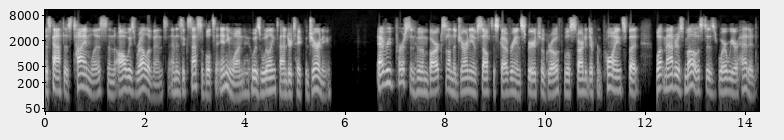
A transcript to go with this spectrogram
This path is timeless and always relevant and is accessible to anyone who is willing to undertake the journey. Every person who embarks on the journey of self discovery and spiritual growth will start at different points, but what matters most is where we are headed.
